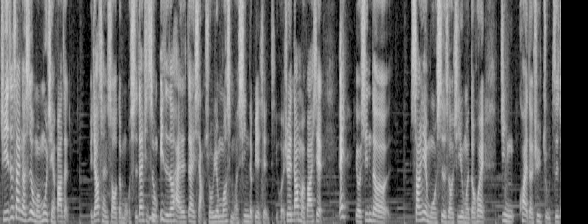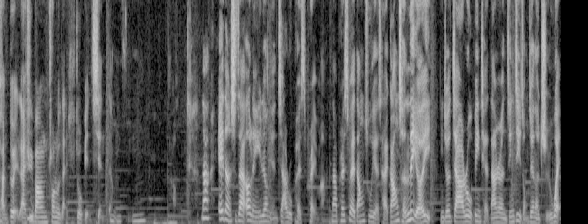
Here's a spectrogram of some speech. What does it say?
其实这三个是我们目前发展比较成熟的模式，但其实我们一直都还是在想说有没有什么新的变现机会。所以当我们发现哎有新的商业模式的时候，其实我们都会尽快的去组织团队来去帮创作者去做变现这样子。嗯，好。那 Aden 是在二零一六年加入 PressPlay 嘛？那 PressPlay 当初也才刚成立而已，你就加入并且担任经济总监的职位，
